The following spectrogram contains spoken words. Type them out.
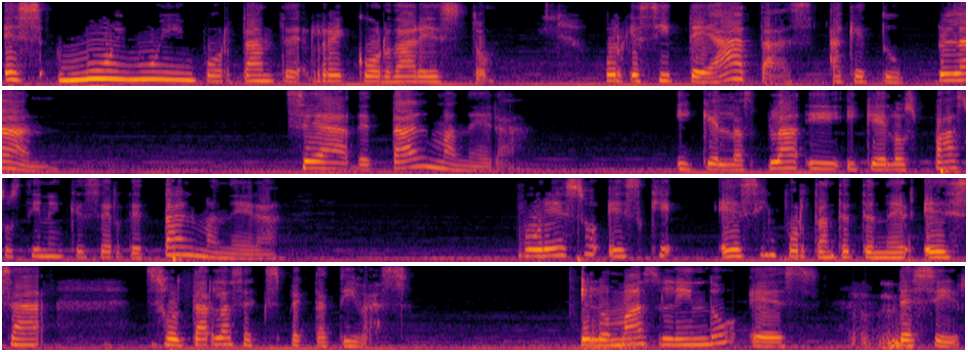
Es muy, muy importante recordar esto. Porque si te atas a que tu plan sea de tal manera y que, y que los pasos tienen que ser de tal manera. Por eso es que es importante tener esa, soltar las expectativas. Y lo más lindo es decir,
